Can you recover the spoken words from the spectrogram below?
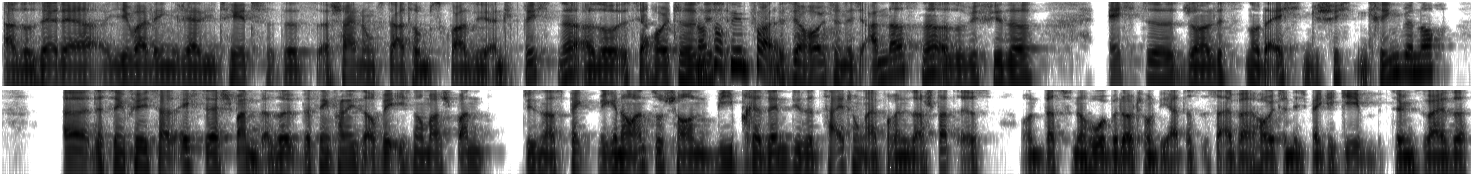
also sehr der jeweiligen Realität des Erscheinungsdatums quasi entspricht. Ne? Also ist ja heute das nicht, auf jeden Fall. ist ja heute nicht anders. Ne? Also wie viele echte Journalisten oder echten Geschichten kriegen wir noch? Äh, deswegen finde ich es halt echt sehr spannend. Also deswegen fand ich es auch wirklich nochmal spannend, diesen Aspekt mir genau anzuschauen, wie präsent diese Zeitung einfach in dieser Stadt ist und was für eine hohe Bedeutung die hat. Das ist einfach heute nicht mehr gegeben, beziehungsweise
